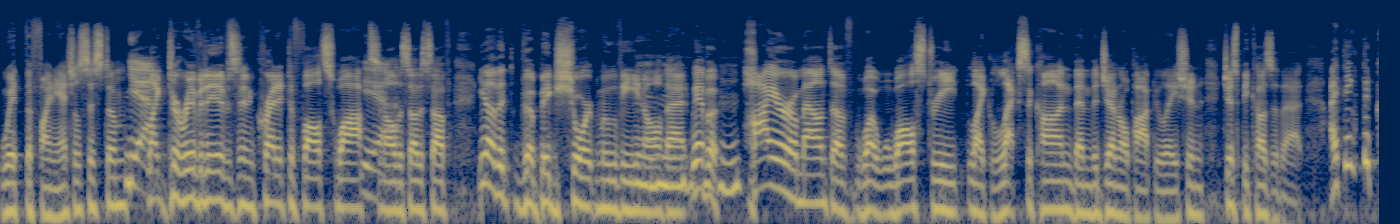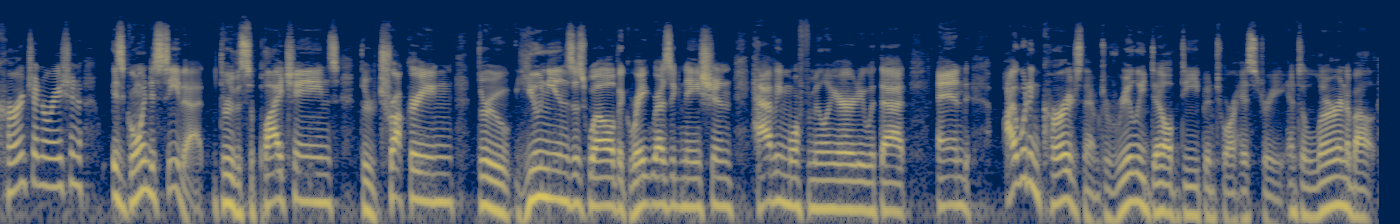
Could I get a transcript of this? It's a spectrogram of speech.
with the financial system. Yeah. Like derivatives and credit default swaps and all this other stuff. You know, the the Big Short movie and all that. We have a mhm. higher amount of what Wall Street like lexicon than the general population just because of that. I think the current generation is going to see that through the supply chains, through trucking, through unions as well, the great resignation, having more familiarity with that. And I would encourage them to really delve deep into our history and to learn about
